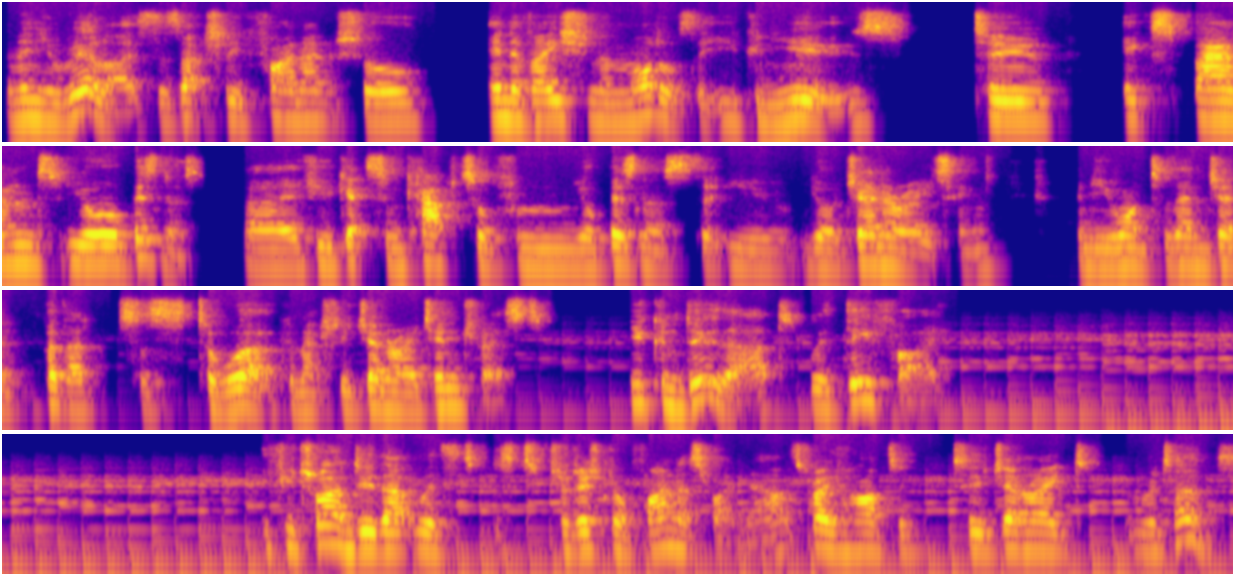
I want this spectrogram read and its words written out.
and then you realize there's actually financial innovation and models that you can use to expand your business. Uh, if you get some capital from your business that you you're generating, and you want to then gen- put that to, to work and actually generate interest, you can do that with DeFi. If you try and do that with traditional finance right now, it's very hard to, to generate returns.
